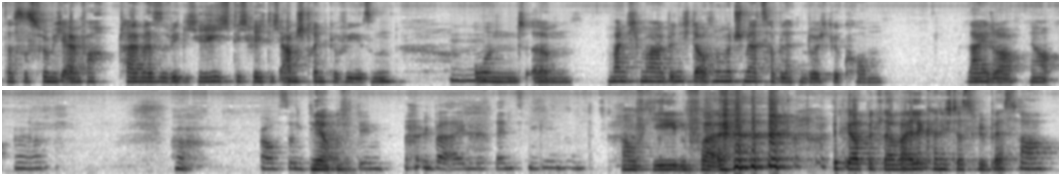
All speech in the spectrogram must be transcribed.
das ist für mich einfach teilweise wirklich richtig, richtig anstrengend gewesen. Mhm. Und ähm, manchmal bin ich da auch nur mit Schmerztabletten durchgekommen. Leider, ja. ja. Auch so ein Thema, ja. mit denen über eigene Grenzen gehen. Und Auf jeden Fall. ich glaube, mittlerweile kann ich das viel besser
